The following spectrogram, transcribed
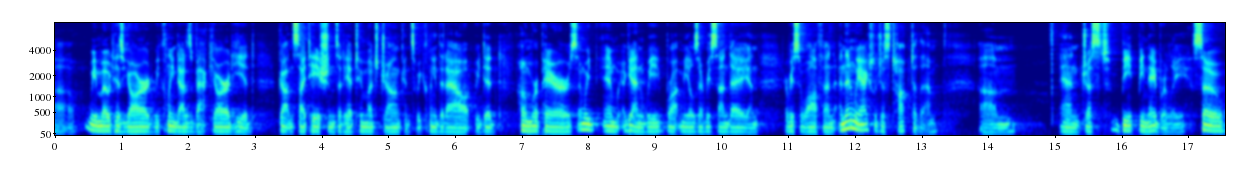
uh, we mowed his yard. We cleaned out his backyard. He had gotten citations that he had too much junk, and so we cleaned it out. We did home repairs, and we and again we brought meals every Sunday and every so often, and then we actually just talked to them, um, and just be be neighborly. So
